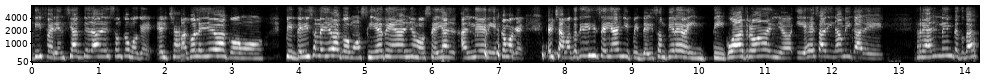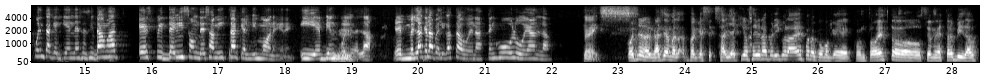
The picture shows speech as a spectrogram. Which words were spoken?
diferencias de edades son como que el chamaco le lleva como Pete Davidson le lleva como 7 años o 6 al, al nene y es como que el chamaco tiene 16 años y Pete Davidson tiene 24 años y es esa dinámica de realmente tú te das cuenta que quien necesita más es Pete Davidson de esa amistad que el mismo nene y es bien cool, ¿verdad? Es verdad que la película está buena, está en Hulu, veanla. Nice. Coño, gracias, porque sabía que iba a salir una película vez, pero como que con todo esto se me está olvidado.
